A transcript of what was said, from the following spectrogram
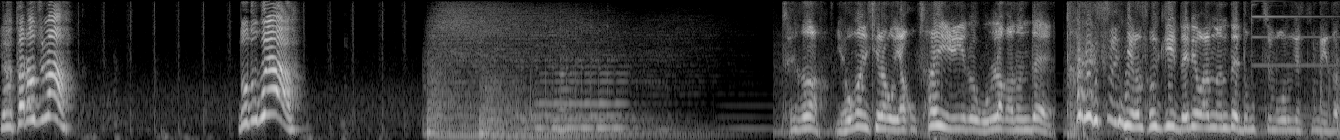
야, 따라오지 마! 너 누구야? 제가 여관실하고 약국 사이를 올라가는데 타레스 녀석이 내려왔는데 누군지 모르겠습니다.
